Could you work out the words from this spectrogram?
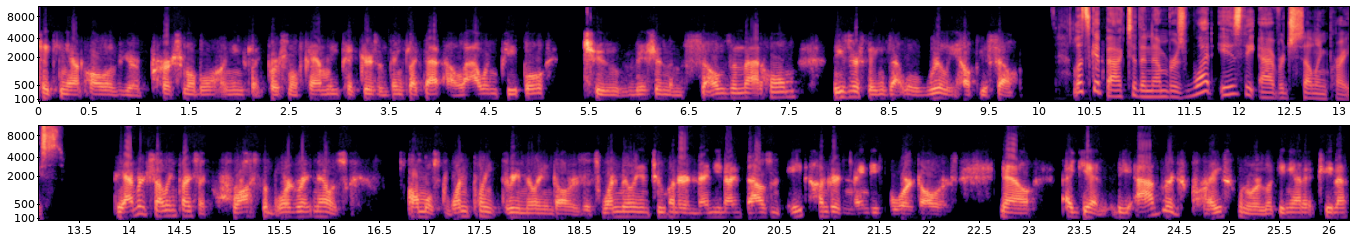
taking out all of your personal belongings, like personal family pictures and things like that, allowing people to vision themselves in that home, these are things that will really help you sell. Let's get back to the numbers. What is the average selling price? The average selling price across the board right now is almost $1.3 million. It's $1,299,894. Now, again, the average price when we're looking at it, Tina,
